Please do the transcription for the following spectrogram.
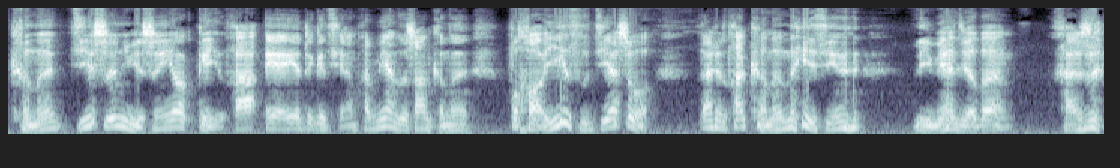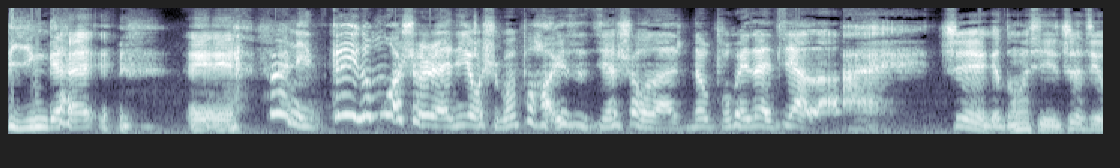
可能即使女生要给他 A A 这个钱，他面子上可能不好意思接受，但是他可能内心里面觉得。还是应该 A A。不是你跟一个陌生人，你有什么不好意思接受的？你都不会再见了。哎，这个东西这就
